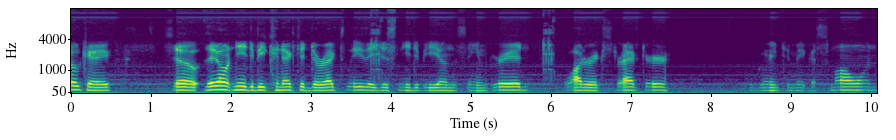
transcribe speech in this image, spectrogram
Okay, so they don't need to be connected directly, they just need to be on the same grid. Water extractor, we're going to make a small one.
